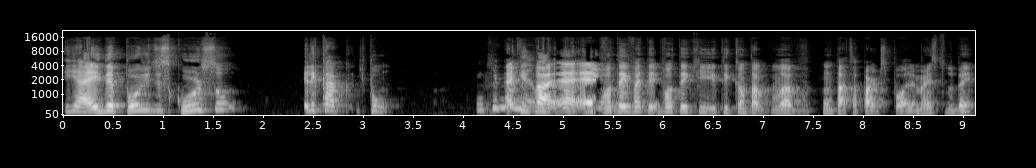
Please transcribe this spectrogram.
E aí, depois do discurso, ele cagou. Tipo, Em que é momento? que vai. É, é, vou ter, vai ter, vou ter que, ter que contar, contar essa parte spoiler, mas tudo bem.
